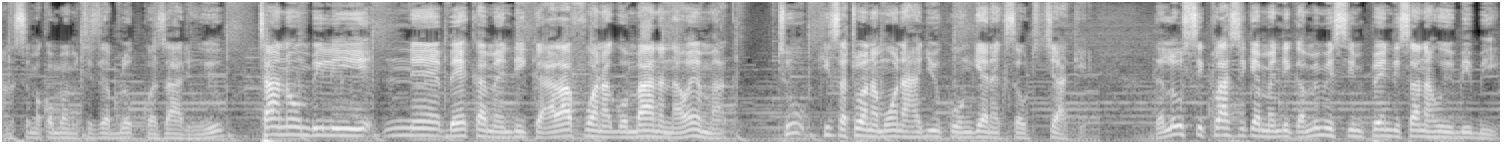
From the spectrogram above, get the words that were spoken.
Anasema kwamba amechezea block kwa Zari huyu. tano mbili nne Beka ameandika alafu anagombana na Wema tu kisa tu anamwona hajui kuongea na kisauti chake. The Lucy Classic ameandika mimi simpendi sana huyu bibi.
